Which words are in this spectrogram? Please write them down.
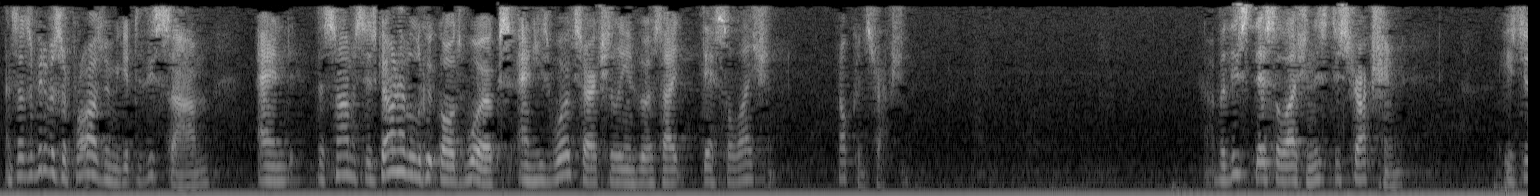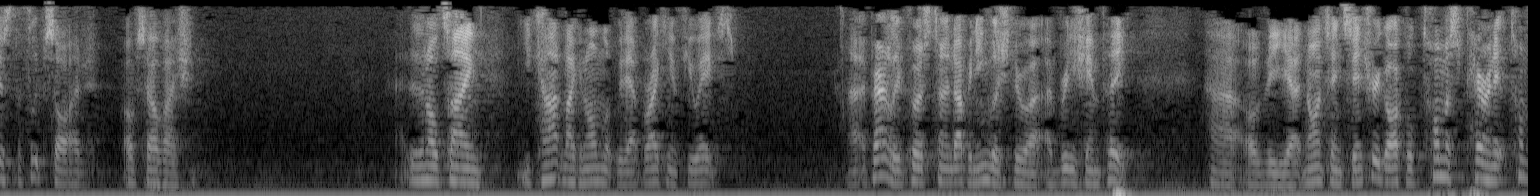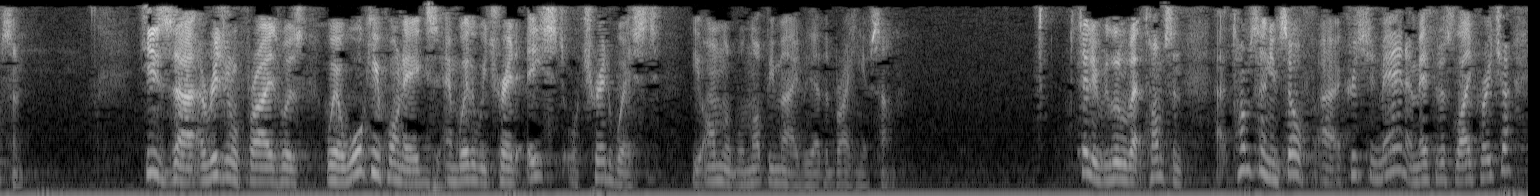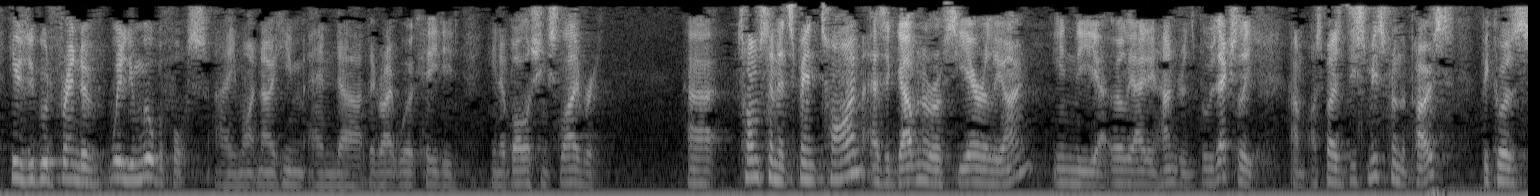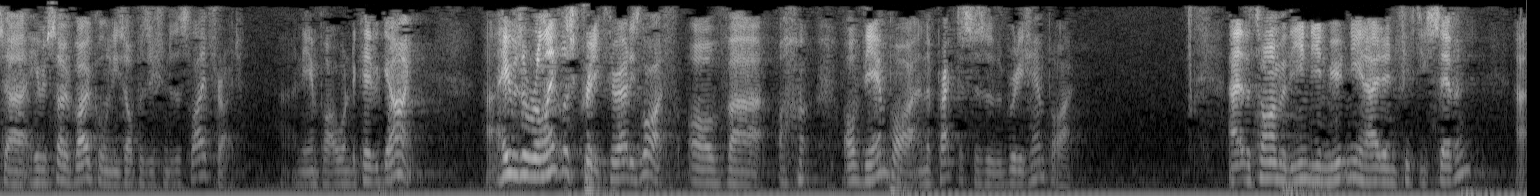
And so it's a bit of a surprise when we get to this psalm, and the psalmist says, Go and have a look at God's works, and His works are actually, in verse 8, desolation, not construction. Uh, but this desolation, this destruction, is just the flip side of salvation. There's an old saying, you can't make an omelette without breaking a few eggs. Uh, apparently, it first turned up in English through a, a British MP uh, of the uh, 19th century, a guy called Thomas Perronet Thompson. His uh, original phrase was, We're walking upon eggs, and whether we tread east or tread west, the omelette will not be made without the breaking of some. To tell you a little about Thompson, uh, Thompson himself, uh, a Christian man, a Methodist lay preacher, he was a good friend of William Wilberforce. Uh, you might know him and uh, the great work he did in abolishing slavery. Uh, Thompson had spent time as a governor of Sierra Leone in the uh, early 1800s, but was actually, um, I suppose, dismissed from the post because he was so vocal in his opposition to the slave trade, and the empire wanted to keep it going. Uh, he was a relentless critic throughout his life of, uh, of the empire and the practices of the British Empire. At the time of the Indian Mutiny in 1857,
